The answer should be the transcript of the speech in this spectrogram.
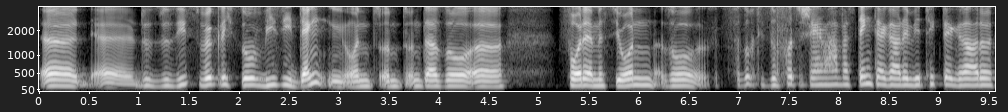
äh, äh, du, du, siehst wirklich so, wie sie denken und, und, und da so äh, vor der Mission so versucht, die so vorzustellen, ah, was denkt der gerade, wie tickt der gerade.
